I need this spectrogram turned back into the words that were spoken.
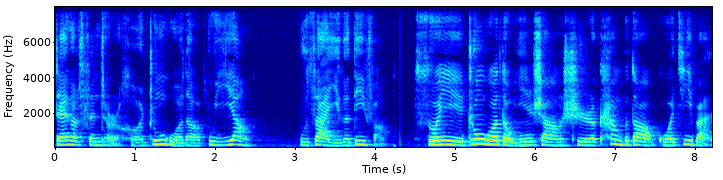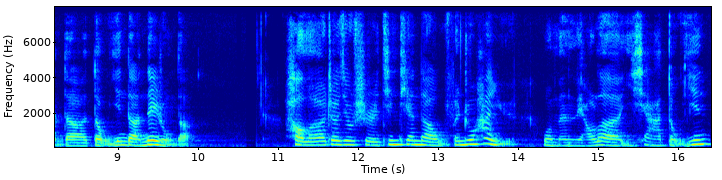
data center 和中国的不一样，不在一个地方，所以中国抖音上是看不到国际版的抖音的内容的。好了，这就是今天的五分钟汉语，我们聊了一下抖音。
